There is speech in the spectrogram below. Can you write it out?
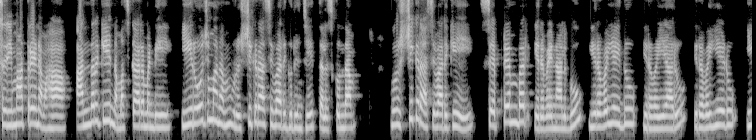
శ్రీమాత్రే నమ. అందరికీ నమస్కారం అండి ఈ రోజు మనం వృశ్చిక రాశి వారి గురించి తెలుసుకుందాం. వృశ్చిక రాశి వారికి సెప్టెంబర్ ఇరవై నాలుగు ఇరవై ఐదు ఇరవై ఆరు ఇరవై ఏడు ఈ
